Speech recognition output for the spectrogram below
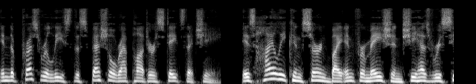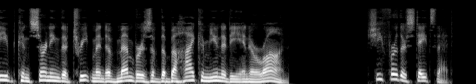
In the press release the Special Rapporteur states that she is highly concerned by information she has received concerning the treatment of members of the Bahá'í community in Iran. She further states that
